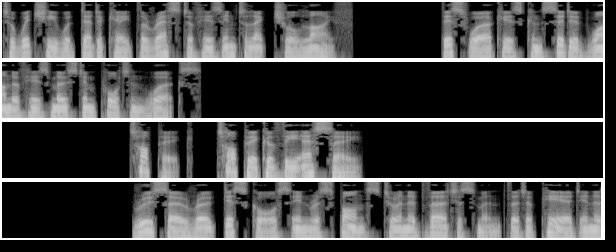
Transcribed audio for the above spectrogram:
to which he would dedicate the rest of his intellectual life. This work is considered one of his most important works. Topic of the essay Rousseau wrote Discourse in response to an advertisement that appeared in a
